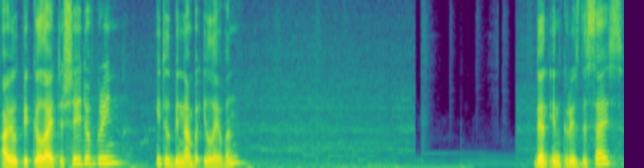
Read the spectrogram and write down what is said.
I will pick a lighter shade of green, it will be number 11. Then increase the size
